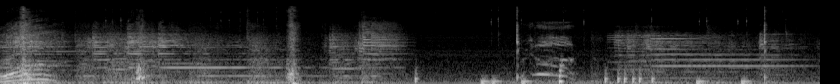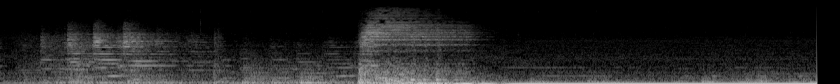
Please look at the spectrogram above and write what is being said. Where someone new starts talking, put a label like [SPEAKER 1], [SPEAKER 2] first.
[SPEAKER 1] away.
